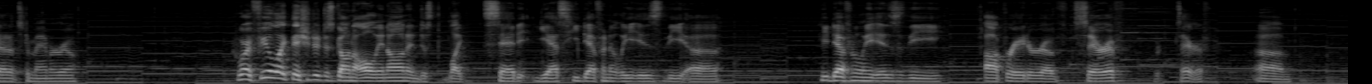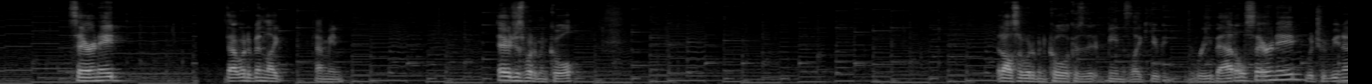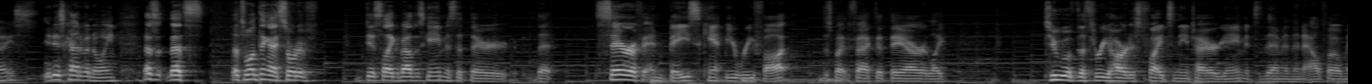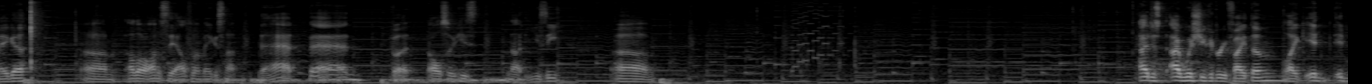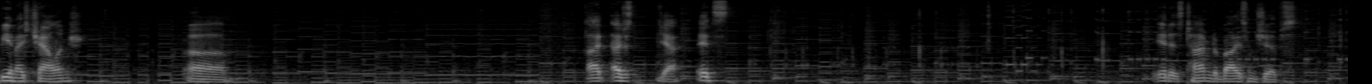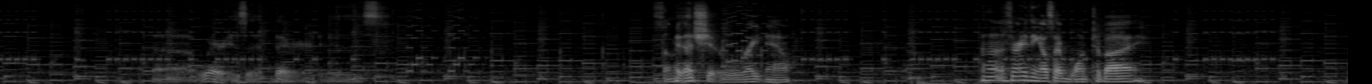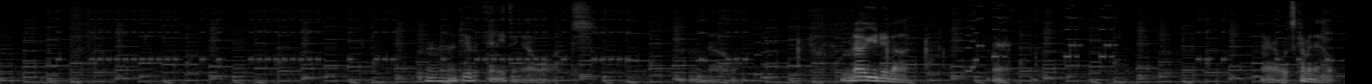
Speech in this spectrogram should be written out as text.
Shoutouts to Mamoru. Who I feel like they should have just gone all in on and just, like, said, yes, he definitely is the, uh... He definitely is the operator of Seraph. Seraph? Um... Serenade. That would have been, like, I mean... It just would have been cool. It also would have been cool because it means like you could rebattle Serenade, which would be nice. It is kind of annoying. That's that's that's one thing I sort of dislike about this game is that they're that Seraph and Bass can't be refought, despite the fact that they are like two of the three hardest fights in the entire game. It's them and then Alpha Omega. Um, although honestly, Alpha Omega's not that bad, but also he's not easy. Um, I just I wish you could refight them. Like it it'd be a nice challenge. Uh, I I just yeah, it's it is time to buy some chips. Uh, where is it? There it is. Sell me that shit right now. Uh, is there anything else I want to buy? Do you have anything I want? No. No, you do not. Alright. Alright, what's coming out?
